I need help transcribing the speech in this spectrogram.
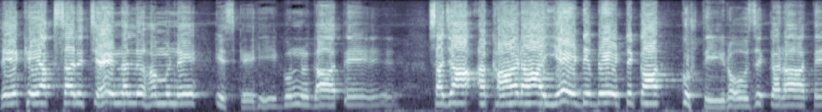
देखे अक्सर चैनल हमने, इसके ही गुण गाते। सजा अखाड़ा ये डिबेट का कुश्ती रोज कराते।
